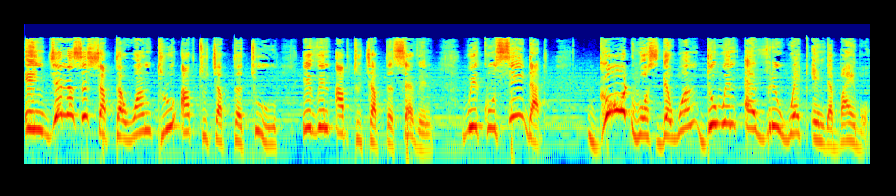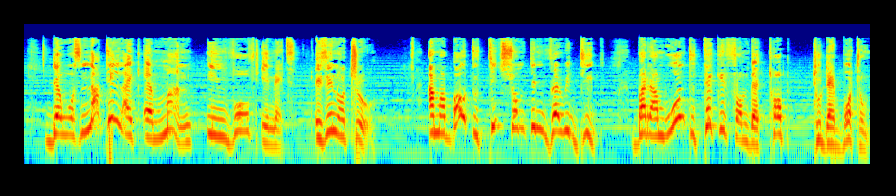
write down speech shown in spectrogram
in Genesis chapter 1 through up to chapter 2, even up to chapter 7, we could see that God was the one doing every work in the Bible. There was nothing like a man involved in it. Is it not true? I'm about to teach something very deep, but I'm want to take it from the top to the bottom.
